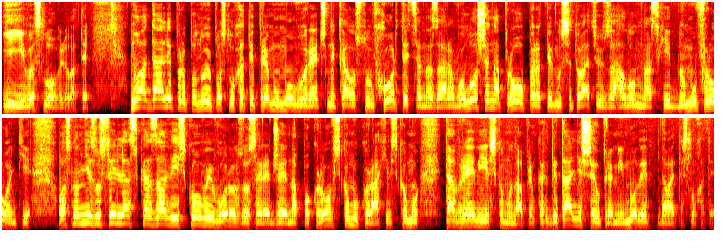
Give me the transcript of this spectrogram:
її висловлювати. Ну а далі пропоную послухати пряму мову речника ОСУВ Хортиця Назара Волошина про оперативну ситуацію загалом на східному фронті. Основні зусилля сказав військовий ворог зосереджує на Покровському, Курахівському та Времіївському напрямках. Детальніше у прямій мові. Давайте слухати.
